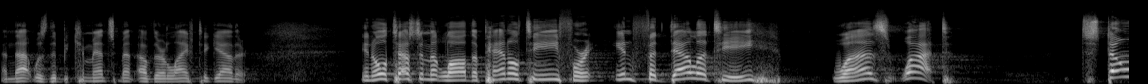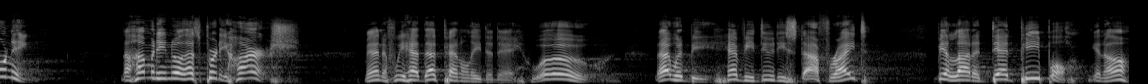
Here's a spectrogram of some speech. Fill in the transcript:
and that was the commencement of their life together. In Old Testament law, the penalty for infidelity was what? Stoning. Now, how many know that's pretty harsh? Man, if we had that penalty today, whoa. That would be heavy duty stuff, right? Be a lot of dead people, you know.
